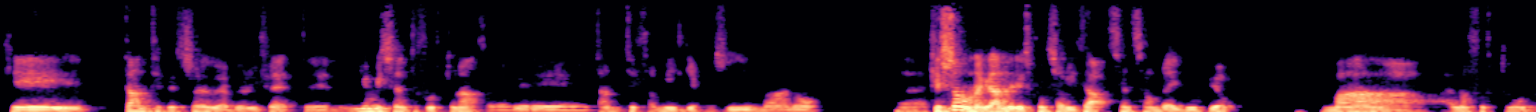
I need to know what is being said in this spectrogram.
che tante persone dovrebbero riflettere. Io mi sento fortunato ad avere tante famiglie così in mano, eh, che sono una grande responsabilità, senza ombra di dubbio, ma è una fortuna.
